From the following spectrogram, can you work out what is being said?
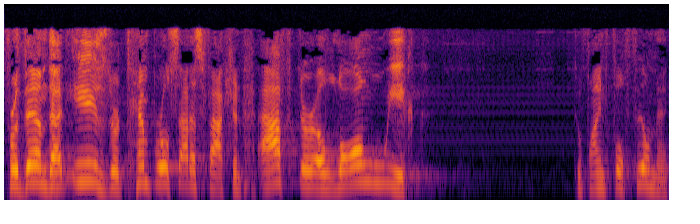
For them, that is their temporal satisfaction after a long week to find fulfillment.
